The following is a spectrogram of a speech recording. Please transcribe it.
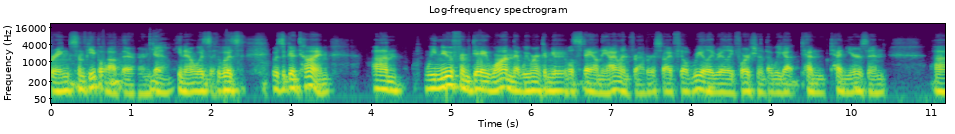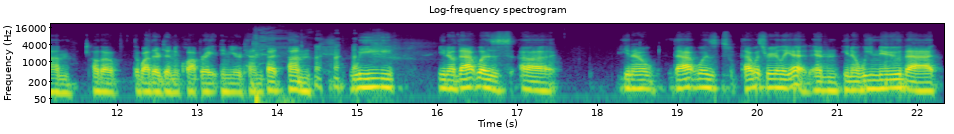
bring some people out there and get Yeah. you know it was it was it was a good time um, we knew from day one that we weren't going to be able to stay on the island forever so i feel really really fortunate that we got 10 10 years in um, although the weather didn't cooperate in year 10 but um, we you know that was uh, you know that was that was really it and you know we knew that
